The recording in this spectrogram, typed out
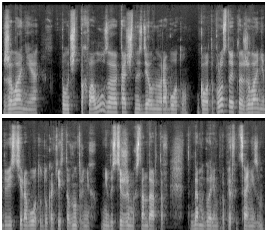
желание получить похвалу за качественно сделанную работу. У кого-то просто это желание довести работу до каких-то внутренних недостижимых стандартов. Тогда мы говорим про перфекционизм.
